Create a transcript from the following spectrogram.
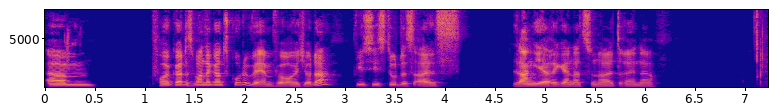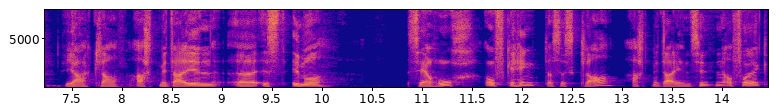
Ähm, Volker, das war eine ganz gute WM für euch, oder? Wie siehst du das als langjähriger Nationaltrainer? Ja, klar. Acht Medaillen äh, ist immer sehr hoch aufgehängt, das ist klar. Acht Medaillen sind ein Erfolg.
